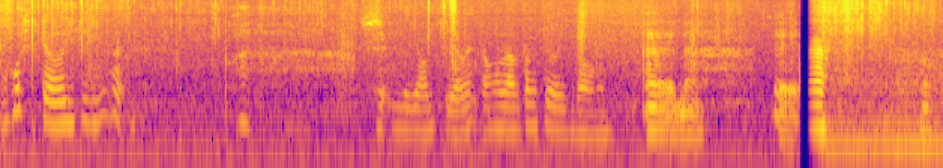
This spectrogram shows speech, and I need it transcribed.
โอ้โหเจอจริงๆเลยไม่ยอมเสียไว้ต้องเราต้องเจออีกดอกเออนะเอออะโอ้โห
